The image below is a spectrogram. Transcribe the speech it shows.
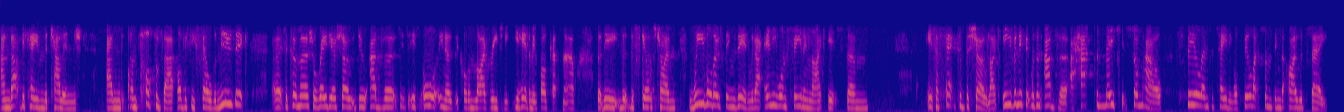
and that became the challenge. And on top of that, obviously sell the music. Uh, it's a commercial radio show. Do adverts. It's, it's, all you know. They call them live reads. You, you hear them in podcasts now. But the, the the skill to try and weave all those things in without anyone feeling like it's um it's affected the show. Like even if it was an advert, I had to make it somehow feel entertaining or feel like something that I would say.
